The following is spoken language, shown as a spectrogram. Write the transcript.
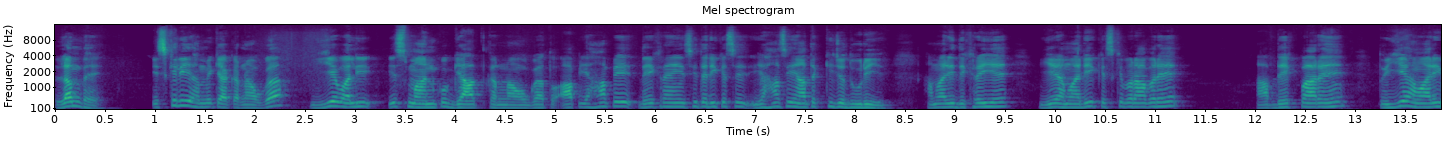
लंब है इसके लिए हमें क्या करना होगा? ये वाली इस मान को ज्ञात करना होगा। तो आप यहाँ पे देख रहे हैं इसी तरीके से यहाँ से यहाँ तक की जो दूरी है हमारी दिख रही है ये हमारी किसके बराबर है? आप देख पा रहे हैं तो ये हमारी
